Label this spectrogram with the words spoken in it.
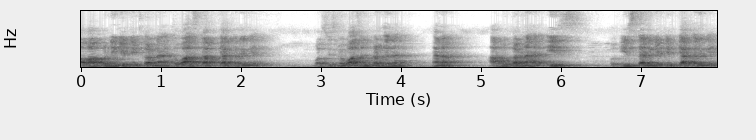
अब आपको निगेटिव करना है तो वाज का आप क्या करेंगे? बस इसमें वाजन कर देना है। है ना? आपको करना है इज़ तो इज़ का निगेटिव क्या करेंगे?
